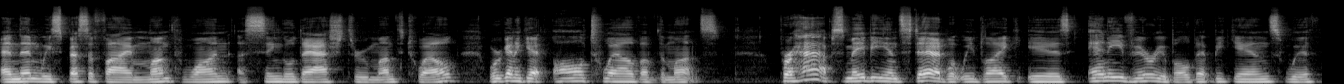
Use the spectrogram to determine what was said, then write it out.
and then we specify month 1 a single dash through month 12, we're going to get all 12 of the months. Perhaps, maybe instead, what we'd like is any variable that begins with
